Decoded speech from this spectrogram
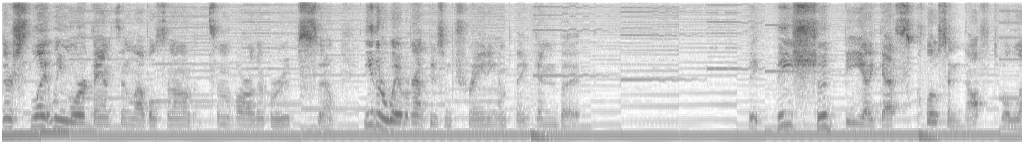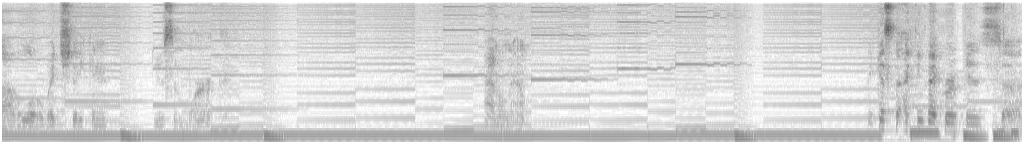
They're slightly more advanced in levels than some of our other groups, so... Either way, we're gonna have to do some training, I'm thinking, but... They, they should be, I guess, close enough to a level at which they can do some work. I don't know. I guess I think that group is, uh...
